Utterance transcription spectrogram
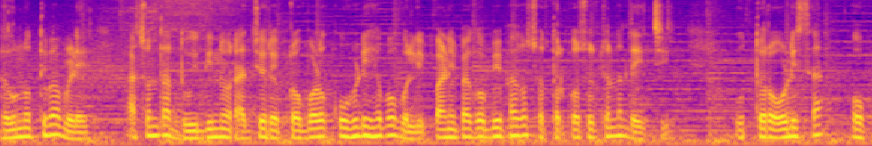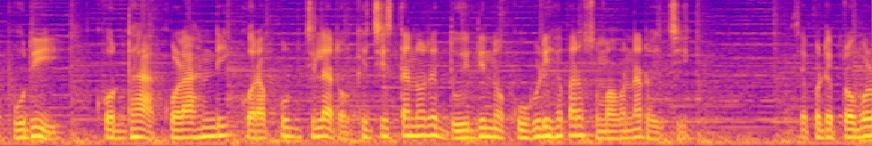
ହେଉନଥିବା ବେଳେ ଆସନ୍ତା ଦୁଇ ଦିନ ରାଜ୍ୟରେ ପ୍ରବଳ କୁହୁଡ଼ି ହେବ ବୋଲି ପାଣିପାଗ ବିଭାଗ ସତର୍କ ସୂଚନା ଦେଇଛି ଉତ୍ତର ଓଡ଼ିଶା ଓ ପୁରୀ ଖୋର୍ଦ୍ଧା କଳାହାଣ୍ଡି କୋରାପୁଟ ଜିଲ୍ଲାର କିଛି ସ୍ଥାନରେ ଦୁଇ ଦିନ କୁହୁଡ଼ି ହେବାର ସମ୍ଭାବନା ରହିଛି ସେପଟେ ପ୍ରବଳ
